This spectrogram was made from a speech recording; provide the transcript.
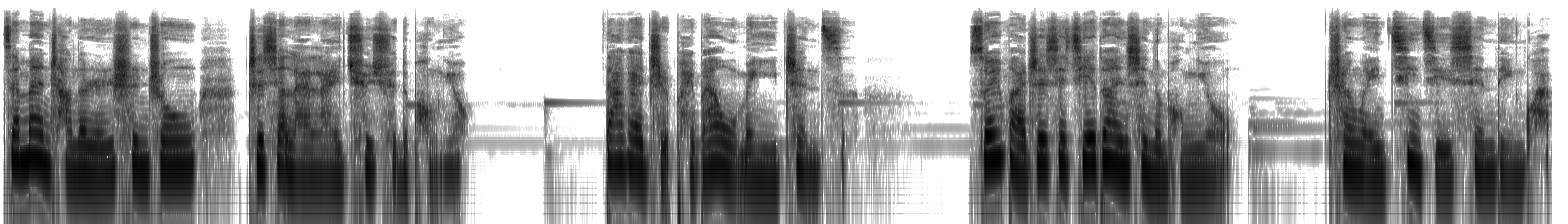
在漫长的人生中，这些来来去去的朋友，大概只陪伴我们一阵子，所以把这些阶段性的朋友称为季节限定款。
